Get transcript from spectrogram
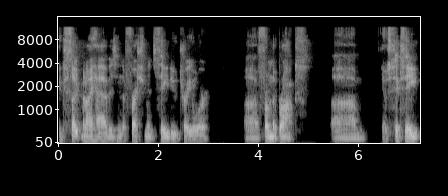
excitement i have is in the freshman Seydou Traore uh, from the bronx um you know six eight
